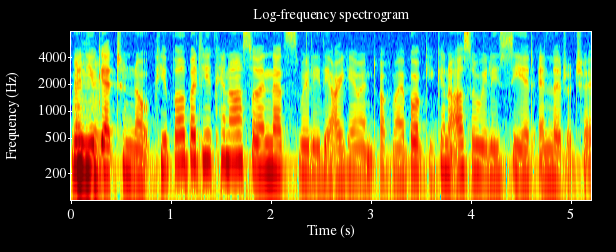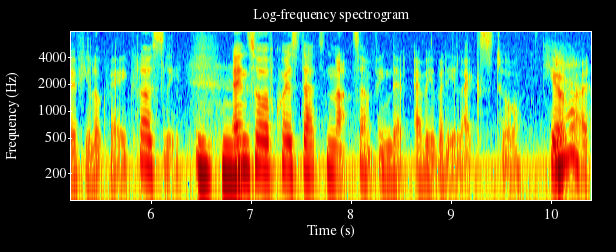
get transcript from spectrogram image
when you Mhm. get to know people, but you can also, and that's really the argument of my book, you can also really see it in literature if you look very closely. Mhm. And so, of course, that's not something that everybody likes to hear Yeah. about.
